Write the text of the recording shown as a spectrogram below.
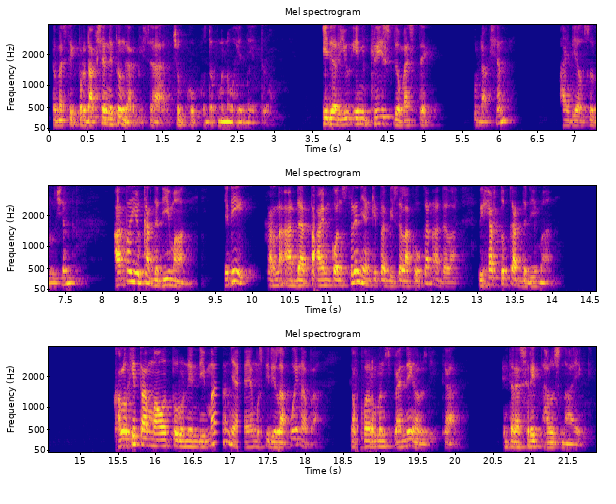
domestic production itu nggak bisa cukup untuk menuhin itu. Either you increase domestic production, ideal solution, atau you cut the demand. Jadi karena ada time constraint yang kita bisa lakukan adalah we have to cut the demand. Kalau kita mau turunin demand-nya, yang mesti dilakuin apa? Government spending harus di-cut. Interest rate harus naik.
